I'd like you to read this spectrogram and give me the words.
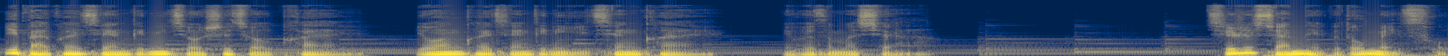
一百块钱给你九十九块，一万块钱给你一千块，你会怎么选啊？其实选哪个都没错，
